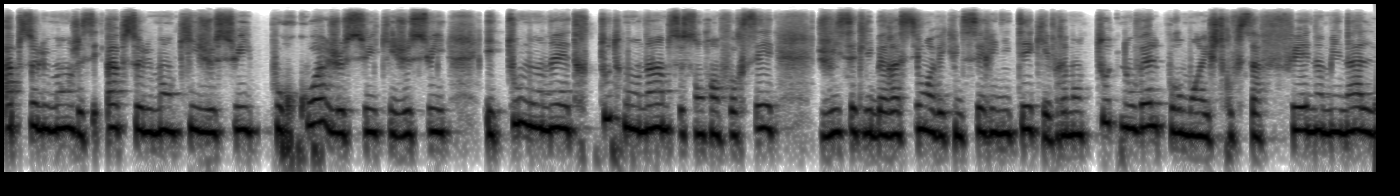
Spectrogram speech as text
Absolument, je sais absolument qui je suis, pourquoi je suis qui je suis, et tout mon être, toute mon âme se sont renforcées. Je vis cette libération avec une sérénité qui est vraiment toute nouvelle pour moi, et je trouve ça phénoménal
